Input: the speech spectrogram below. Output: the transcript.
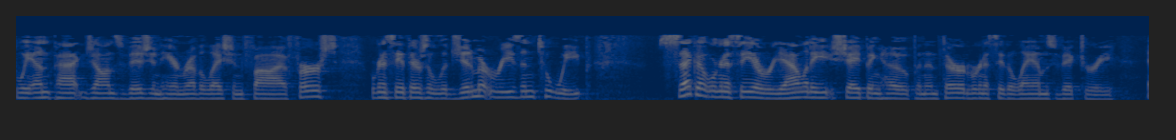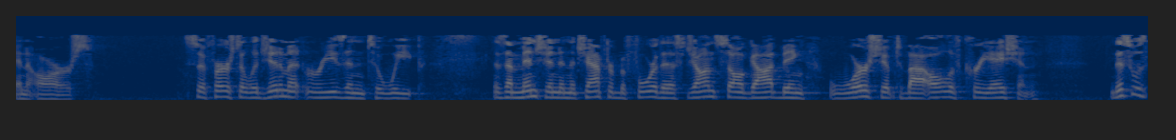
so we unpack John's vision here in Revelation 5. First, we're going to see if there's a legitimate reason to weep. Second, we're going to see a reality shaping hope. And then third, we're going to see the Lamb's victory and ours. So, first, a legitimate reason to weep. As I mentioned in the chapter before this, John saw God being worshiped by all of creation. This was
